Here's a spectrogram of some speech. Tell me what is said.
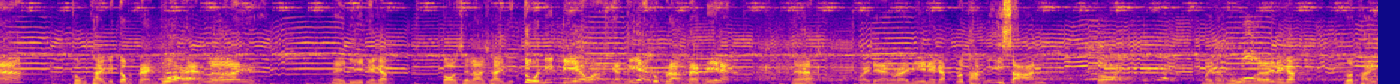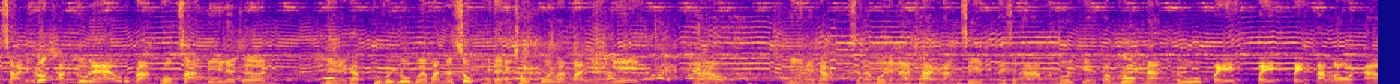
นะธงชัยนี่ต้องแกร่งทั่วแผ่นเลย ในอดีตนะครับต่อศิลาชัยนี่ตัวนิดเดียวอะอย่างนี้รูปร่างแบบนี้แหละนะ ไฟแดงรายนี้นะครับรถถังอีสานก็ไม่ต้องห่วงเลยนะครับ รถถังอีสานนี่รถถังอยู่แล้ว รูปร่างโครงสร้างดีเหลือเกินนี่นะครับทุกคนดูมวยมันนะสุขให้ได้ชมมวยมันๆอย่างนี้เอานี่นะครับสนามมวยนานาชาติรังสิตในสนามอนวยเกียรติบำรุงนั่งดูเป๊ะเป๊ะเป๊ะตลอดเอา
